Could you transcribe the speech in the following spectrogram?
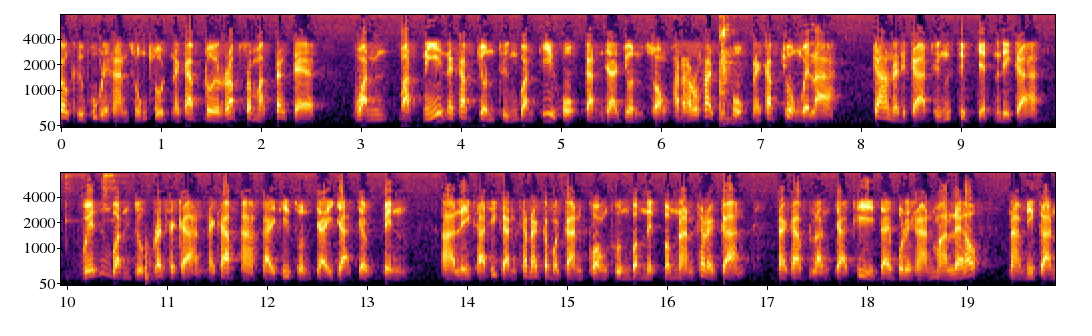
ก็คือผู้บริหารสูงสุดนะครับ โดยรับสมัครตั้งแต่ วันบัดนี้นะครับจนถึงวันที่ 6 กันยายน 2556 นะครับ ช่วงเวลา 9 นาฬิกาถึง 17 นาฬิกา เว้นวันหยุดราชการนะครับใครที่สนใจอยากจะเป็นเลขาธิการคณะกรรมการกองทุนบำเหน็จบำนาญข้าราชการนะครับ หลังจากที่ได้บริหารมาแล้วนะมีการ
